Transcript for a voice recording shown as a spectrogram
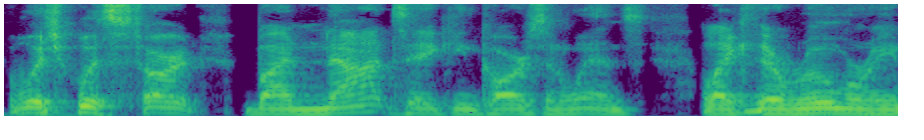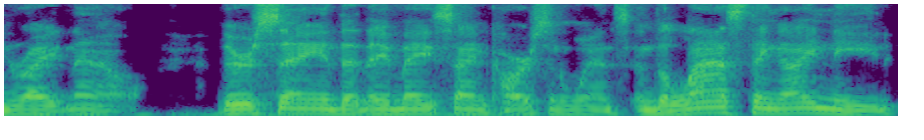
which would start by not taking Carson Wentz like they're rumoring right now. They're saying that they may sign Carson Wentz. And the last thing I need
